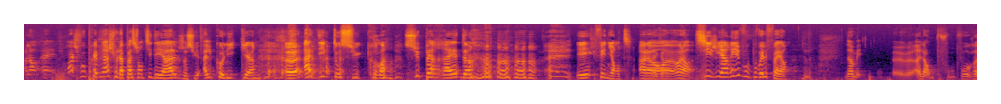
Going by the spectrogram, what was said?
Alors, eh, moi, je vous préviens, je suis la patiente idéale. Je suis alcoolique, euh, addict au sucre, super raide et feignante. Alors, euh, voilà. Si j'y arrive, vous pouvez le faire. Non, mais euh, alors, pour, pour,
